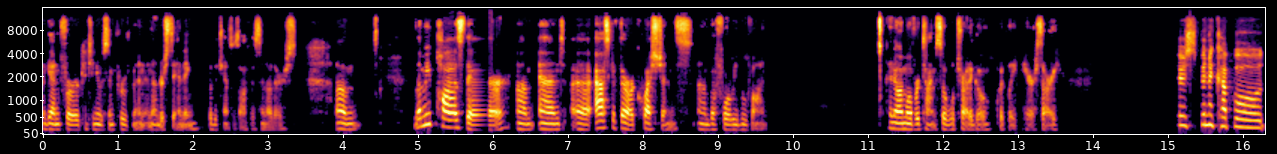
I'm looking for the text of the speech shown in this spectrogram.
again, for continuous improvement and understanding for the Chancellor's Office and others. Um, let me pause there um, and uh, ask if there are questions um, before we move on. I know I'm over time, so we'll try to go quickly here, sorry. There's been a couple,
